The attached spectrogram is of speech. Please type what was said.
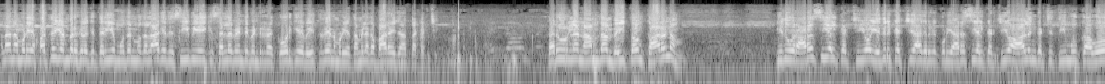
ஆனால் நம்முடைய பத்திரிகை நண்பர்களுக்கு தெரியும் முதன் முதலாக இது சிபிஐக்கு செல்ல வேண்டும் என்ற கோரிக்கையை வைத்ததே நம்முடைய தமிழக பாரதிய ஜனதா கட்சி. கரூர்ல நாம் தான் வைத்தோம் காரணம் இது ஒரு அரசியல் கட்சியோ எதிர்கட்சியாக இருக்கக்கூடிய அரசியல் கட்சியோ ஆளுங்கட்சி திமுகவோ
